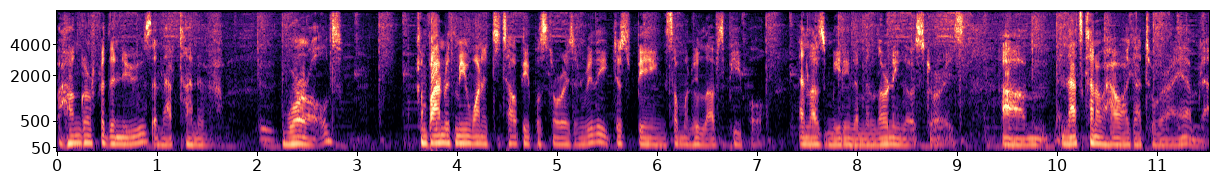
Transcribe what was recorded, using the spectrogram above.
hunger for the news and that kind of mm. world combined with me wanting to tell people stories and really just being someone who loves people and loves meeting them and learning those stories. Um, and that's kind of how I got to where I am now.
